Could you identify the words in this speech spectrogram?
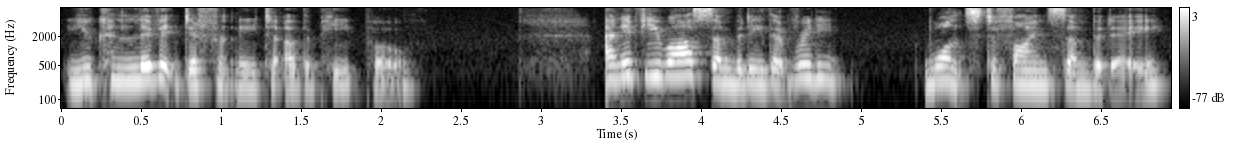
you can live it differently to other people. And if you are somebody that really wants to find somebody,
